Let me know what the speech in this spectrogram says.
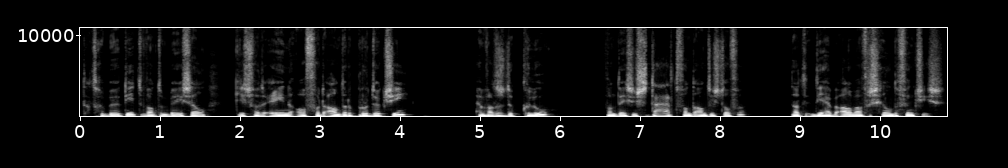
Dat gebeurt niet, want een B-cel kiest voor de ene of voor de andere productie. En wat is de clue van deze staart van de antistoffen? Dat die hebben allemaal verschillende functies.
